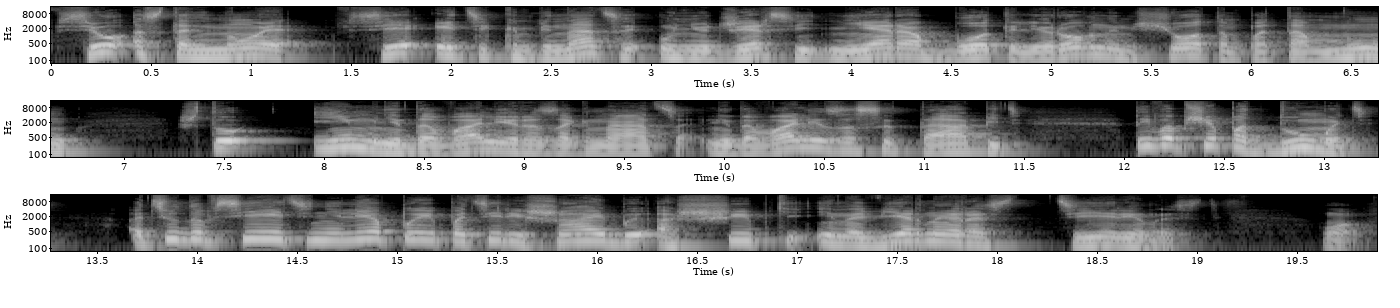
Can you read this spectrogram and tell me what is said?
Все остальное, все эти комбинации у Нью-Джерси не работали ровным счетом, потому что им не давали разогнаться, не давали засетапить, да и вообще подумать. Отсюда все эти нелепые потери шайбы, ошибки и, наверное, растерянность. О,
